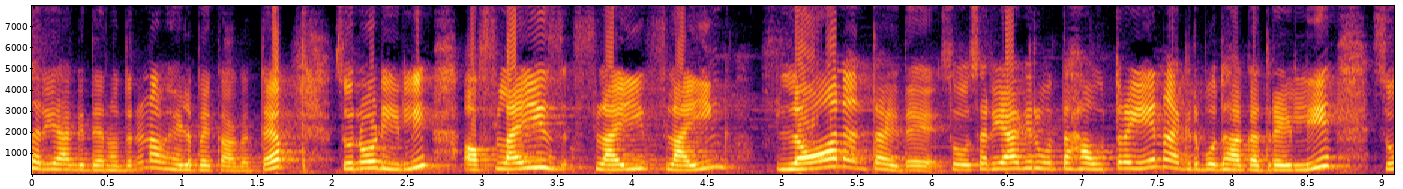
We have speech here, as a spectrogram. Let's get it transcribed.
ಸರಿಯಾಗಿದೆ ಅನ್ನೋದನ್ನು ನಾವು ಹೇಳಬೇಕಾಗುತ್ತೆ. ಸೊ ನೋಡಿ ಇಲ್ಲಿ ಫ್ಲೈಸ್ ಫ್ಲೈ ಫ್ಲೈಯಿಂಗ್ ಫ್ಲಾನ್ ಅಂತ ಇದೆ. ಸೊ ಸರಿಯಾಗಿರುವಂತಹ ಉತ್ತರ ಏನಾಗಿರ್ಬೋದು ಹಾಗಾದ್ರೆ ಇಲ್ಲಿ? ಸೊ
